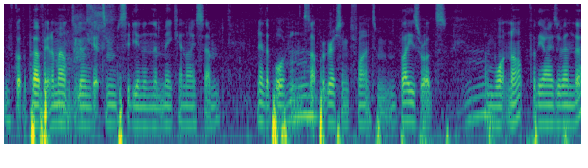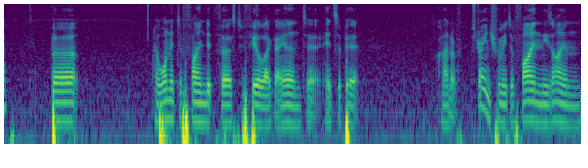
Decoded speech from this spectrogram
we've got the perfect amount to go and get some obsidian and then make a nice um, nether portal and start progressing to find some blaze rods and whatnot for the Eyes of Ender. But I wanted to find it first to feel like I earned it. It's a bit kind of strange for me to find these iron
